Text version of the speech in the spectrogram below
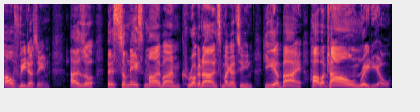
Auf Wiedersehen. Also, bis zum nächsten Mal beim Crocodiles Magazin hier bei Harbortown Radio.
